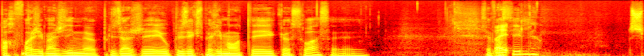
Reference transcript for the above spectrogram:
parfois j'imagine, plus âgées ou plus expérimentées que soi, c'est facile? Je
